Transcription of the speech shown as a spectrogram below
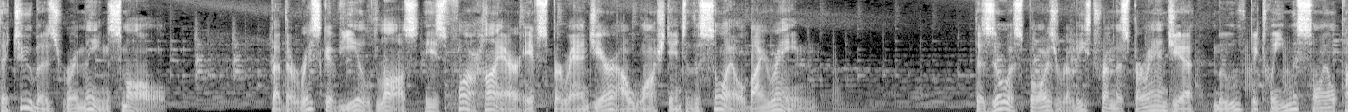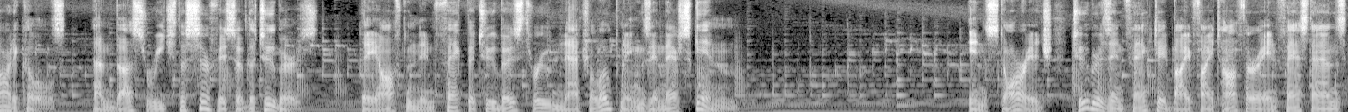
The tubers remain small, but the risk of yield loss is far higher if sporangia are washed into the soil by rain. The zoospores released from the sporangia move between the soil particles and thus reach the surface of the tubers. They often infect the tubers through natural openings in their skin. In storage, tubers infected by Phytophthora infestans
